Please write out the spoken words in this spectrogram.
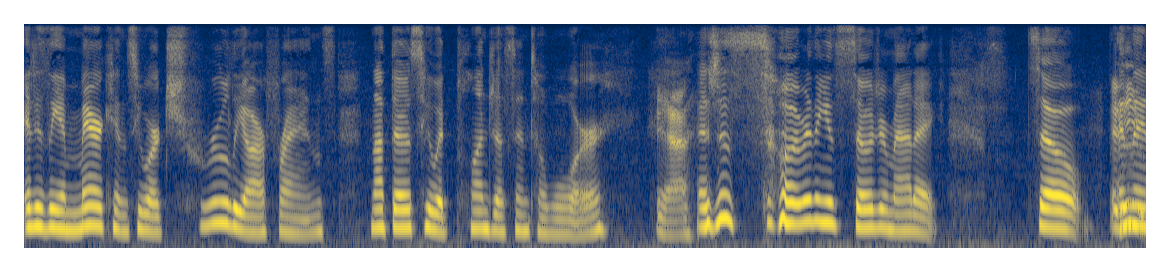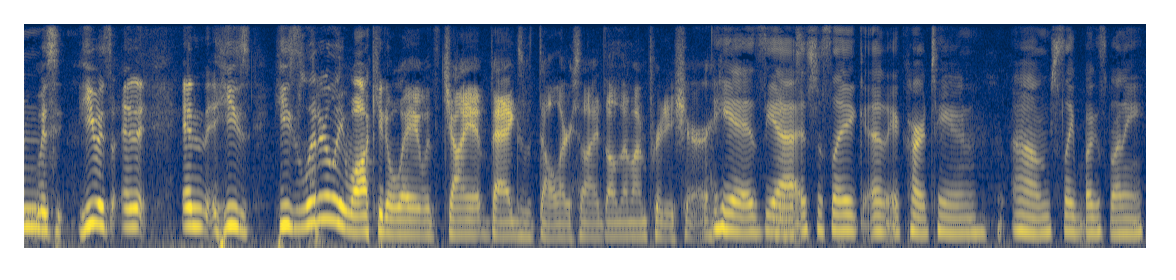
it is the Americans who are truly our friends, not those who would plunge us into war. Yeah. It's just so everything is so dramatic. So And, and, he then was he was and, and he's he's literally walking away with giant bags with dollar signs on them. I'm pretty sure. He is, yeah. Yes. It's just like a, a cartoon, um, just like Bugs Bunny.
